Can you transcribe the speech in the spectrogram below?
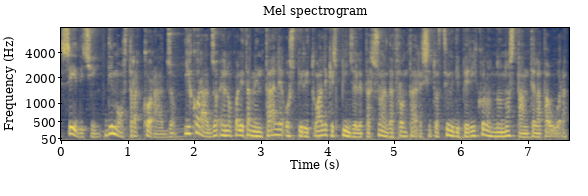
16. Dimostra coraggio. Il coraggio è una qualità mentale o spirituale che spinge le persone ad affrontare situazioni di pericolo nonostante la paura.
